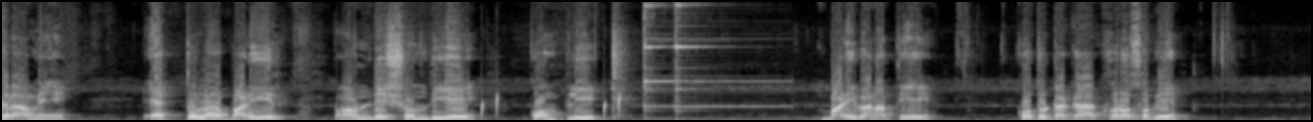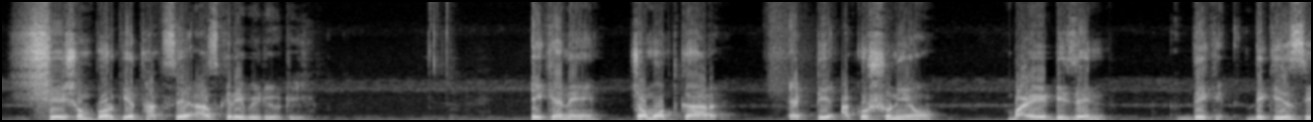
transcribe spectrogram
গ্রামে একতলা বাড়ির ফাউন্ডেশন দিয়ে কমপ্লিট বাড়ি বানাতে কত টাকা খরচ হবে সে সম্পর্কে থাকছে আজকের এই ভিডিওটি। এখানে চমৎকার একটি আকর্ষণীয় বাড়ির ডিজাইন দেখে দেখিয়েছি।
